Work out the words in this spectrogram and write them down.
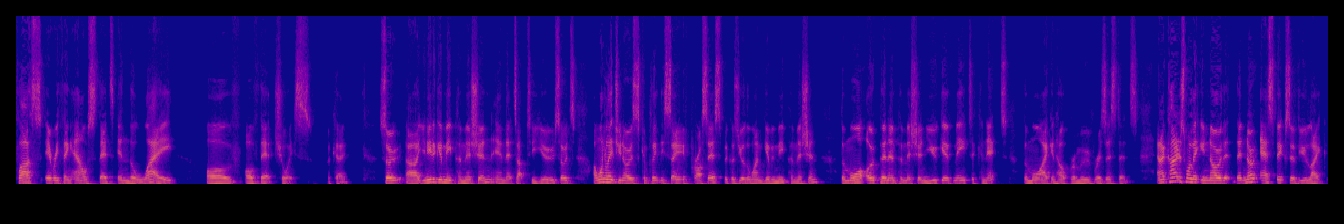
plus everything else that's in the way of of that choice okay? So uh, you need to give me permission and that's up to you. So it's i want to let you know it's completely safe process because you're the one giving me permission. The more open and permission you give me to connect the more i can help remove resistance. And I kind of just want to let you know that that no aspects of you like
